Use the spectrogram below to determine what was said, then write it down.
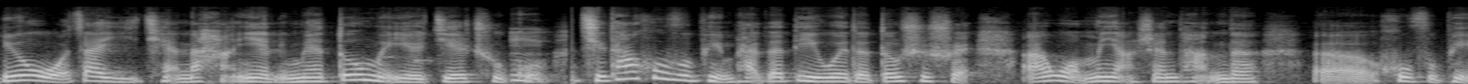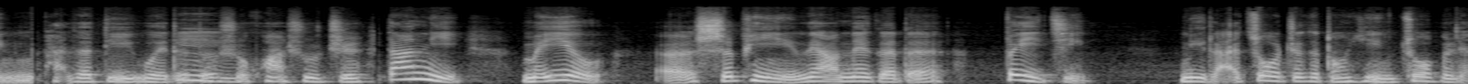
因为我在以前的行业里面都没有接触过。其他护肤品排在第一位的都是水，而我们养生堂的呃护肤品排在第一位的都是桦树脂。当你没有呃食品饮料那个的背景，你来做这个东西，你做不了。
